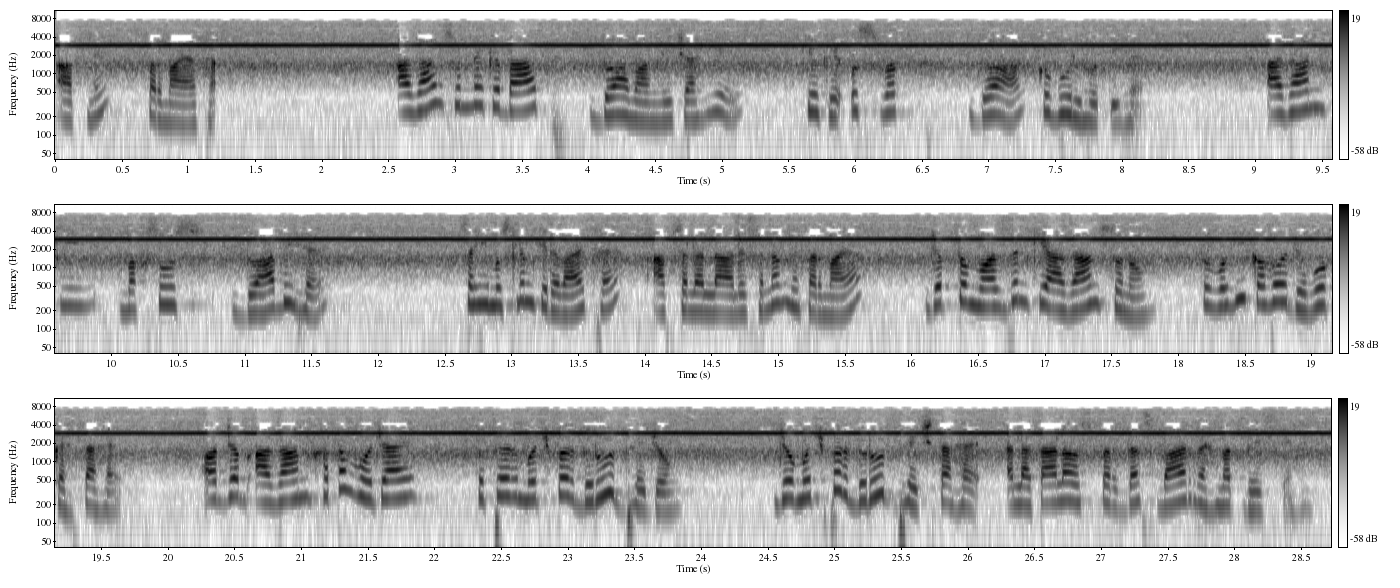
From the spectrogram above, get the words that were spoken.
آپ نے فرمایا تھا۔ آزان سننے کے بعد دعا مانگنی چاہیے، کیونکہ اس وقت دعا قبول ہوتی ہے۔ آزان کی مخصوص دعا بھی ہے۔ صحیح مسلم کی روایت ہے، آپ صلی اللہ علیہ وسلم نے فرمایا، جب تم مؤذن کی آزان سنو، تو وہی کہو جو وہ کہتا ہے۔ اور جب آزان ختم ہو جائے، تو پھر مجھ پر درود بھیجو۔ جو مجھ پر درود بھیجتا ہے، اللہ تعالیٰ اس پر دس بار رحمت بھیجتے ہیں۔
